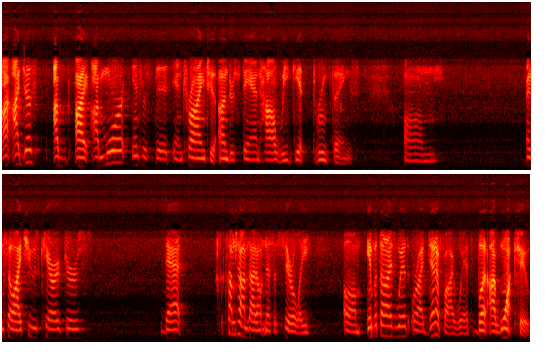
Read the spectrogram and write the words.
I, I just I, I I'm more interested in trying to understand how we get through things. Um, and so I choose characters that sometimes I don't necessarily um, empathize with or identify with, but I want to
